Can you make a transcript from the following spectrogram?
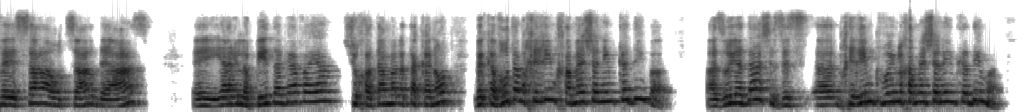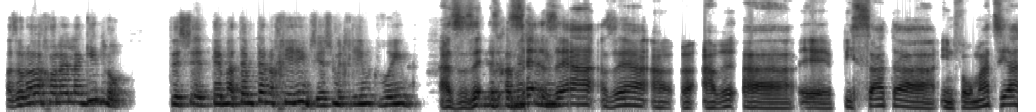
ושר האוצר דאז, יאיר לפיד אגב היה, שהוא חתם על התקנות וקבעו את המחירים חמש שנים קדימה, אז הוא ידע שהמחירים קבועים לחמש שנים קדימה, אז הוא לא יכול להגיד לו, תמתם את המחירים, שיש מחירים קבועים. אז זה, זה, זה, זה, זה פיסת האינפורמציה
